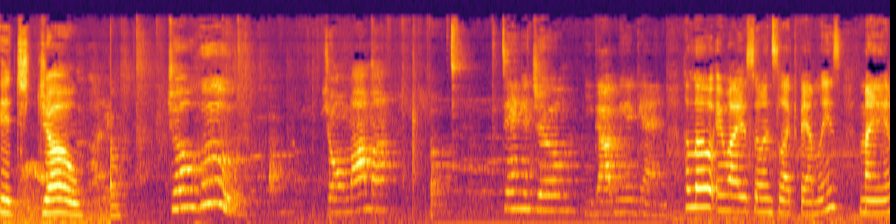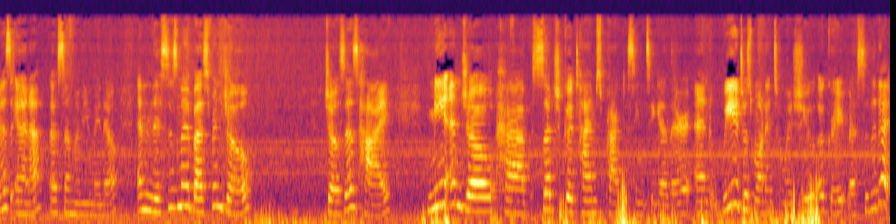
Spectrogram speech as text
It's Joe. Joe who? Joe Mama. Dang it, Joe. You got me again. Hello, AYSO and Select families. My name is Anna, as some of you may know, and this is my best friend Joe. Joe says hi. Me and Joe have such good times practicing together, and we just wanted to wish you a great rest of the day.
